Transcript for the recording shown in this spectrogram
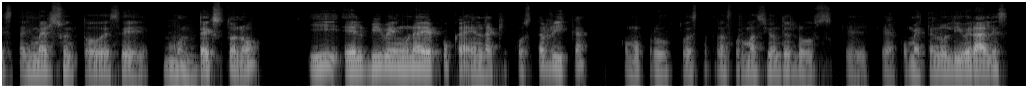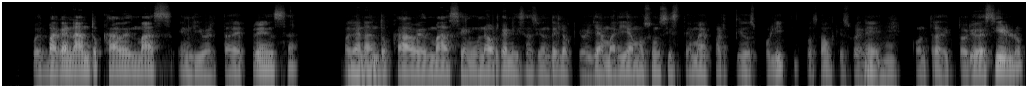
está inmerso en todo ese contexto, ¿no? Y él vive en una época en la que Costa Rica, como producto de esta transformación de los que, acometen los liberales, pues va ganando cada vez más en libertad de prensa, va ganando cada vez más en una organización de lo que hoy llamaríamos un sistema de partidos políticos, aunque suene contradictorio decirlo.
